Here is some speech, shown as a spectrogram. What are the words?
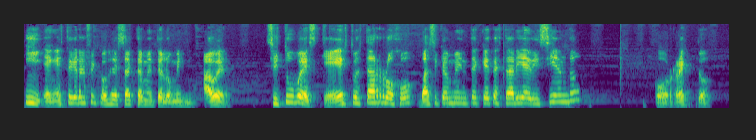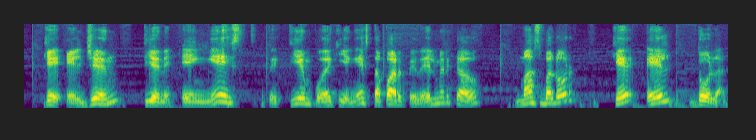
Y en este gráfico es exactamente lo mismo. A ver, si tú ves que esto está rojo, básicamente, ¿qué te estaría diciendo? Correcto, que el yen tiene en este tiempo de aquí, en esta parte del mercado, más valor que el dólar.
